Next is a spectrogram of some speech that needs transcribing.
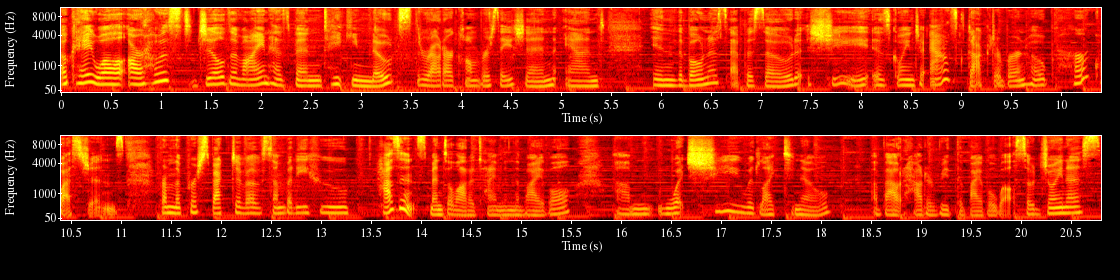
Okay, well, our host Jill Devine has been taking notes throughout our conversation, and in the bonus episode, she is going to ask Dr. Burnhope her questions from the perspective of somebody who hasn't spent a lot of time in the Bible, um, what she would like to know about how to read the Bible well. So join us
